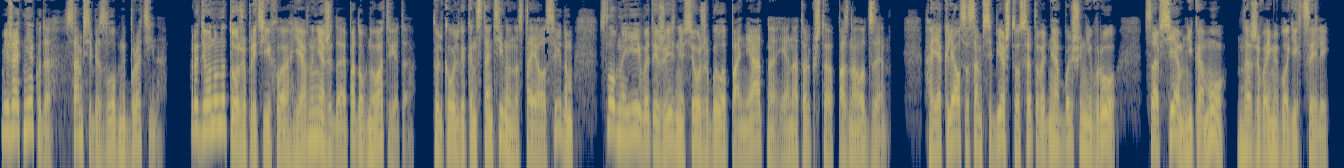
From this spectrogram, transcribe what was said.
Бежать некуда, сам себе злобный Буратино. Родионовна тоже притихла, явно не ожидая подобного ответа. Только Ольга Константиновна стояла с видом, словно ей в этой жизни все уже было понятно, и она только что познала дзен. А я клялся сам себе, что с этого дня больше не вру, совсем никому, даже во имя благих целей.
